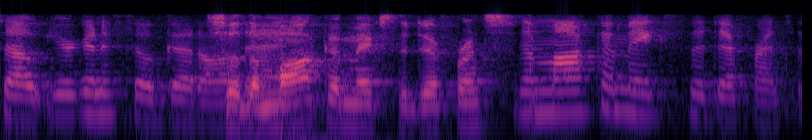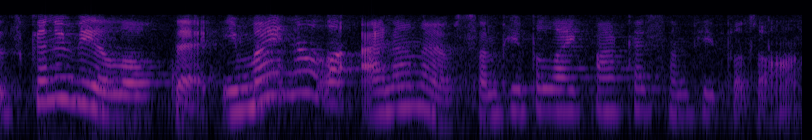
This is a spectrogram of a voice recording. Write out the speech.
so you're gonna feel good all So day. the maca makes the difference. The maca makes the difference. It's gonna be a little thick. You might not. I don't know. Some people like maca, some people don't.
